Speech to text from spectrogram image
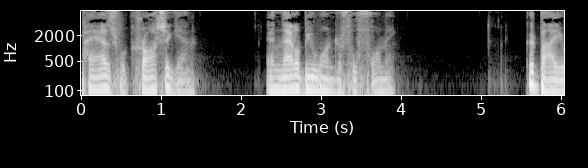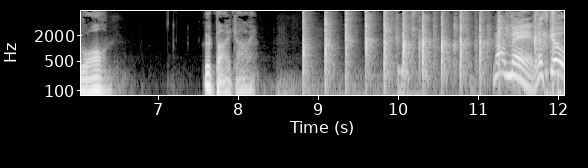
paths will cross again. And that'll be wonderful for me. Goodbye, you all. Goodbye, darling. My man, let's go.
